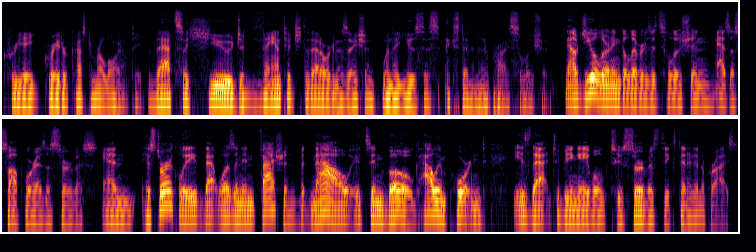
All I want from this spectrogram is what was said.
create greater customer loyalty. That's a huge advantage to that organization when they use this extended enterprise solution. Now, GeoLearning delivers its solution as a software as a service. And historically, that wasn't in fashion, but now it's in vogue. How important is that to being able to service the extended enterprise?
